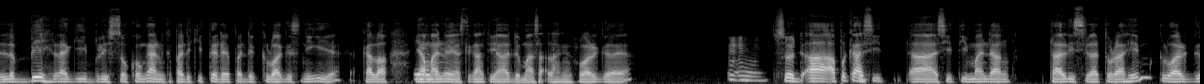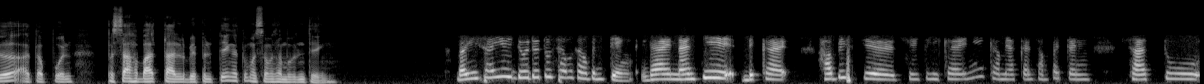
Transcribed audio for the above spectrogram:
lebih lagi beri sokongan kepada kita daripada keluarga sendiri ya. Kalau Ya, yang betul. mana yang setengah tu yang ada masalah dengan keluarga ya. Mm-mm. So uh, apakah si, uh, Siti mandang tali silaturahim keluarga ataupun persahabatan lebih penting atau sama-sama penting? Bagi saya dua-dua tu sama-sama penting dan nanti dekat habis je cerita hikayat ni kami akan sampaikan satu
